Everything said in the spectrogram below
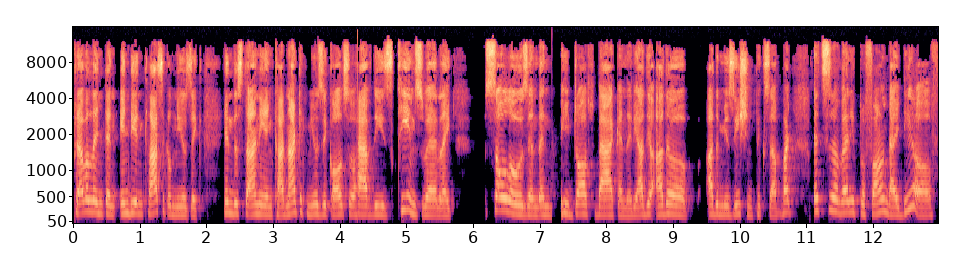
prevalent in Indian classical music. Hindustani and Carnatic music also have these themes where like solos and then he drops back and the other other other musician picks up. But it's a very profound idea of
